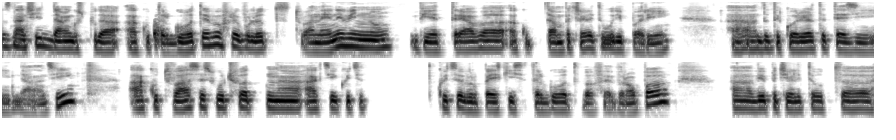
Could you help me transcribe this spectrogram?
значи, дами и господа, ако търгувате в Revolut, това не е невинно. Вие трябва, ако там печелите води пари, а, да декларирате тези данъци. Ако това се случват на акции, които са които са европейски и се търгуват в Европа, а, вие печелите от а,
